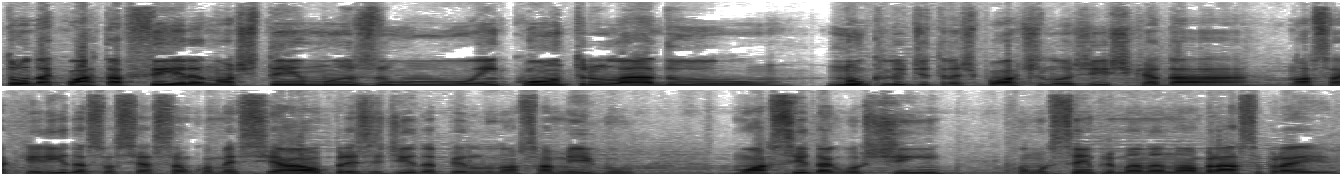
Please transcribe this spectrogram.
toda quarta-feira nós temos o encontro lá do Núcleo de Transporte e Logística da nossa querida Associação Comercial, presidida pelo nosso amigo Moacir Agostinho. Como sempre, mandando um abraço para ele.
